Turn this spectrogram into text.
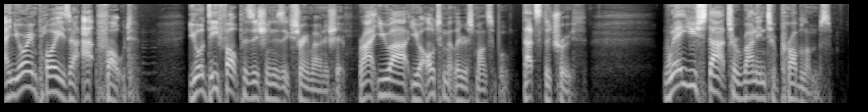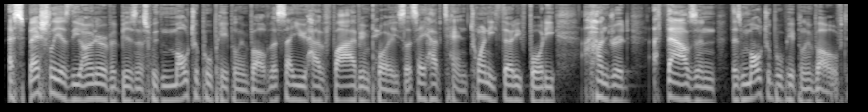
and your employees are at fault, your default position is extreme ownership, right? You are you're ultimately responsible. That's the truth. Where you start to run into problems, especially as the owner of a business with multiple people involved. Let's say you have 5 employees, let's say you have 10, 20, 30, 40, 100, 1000, there's multiple people involved.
